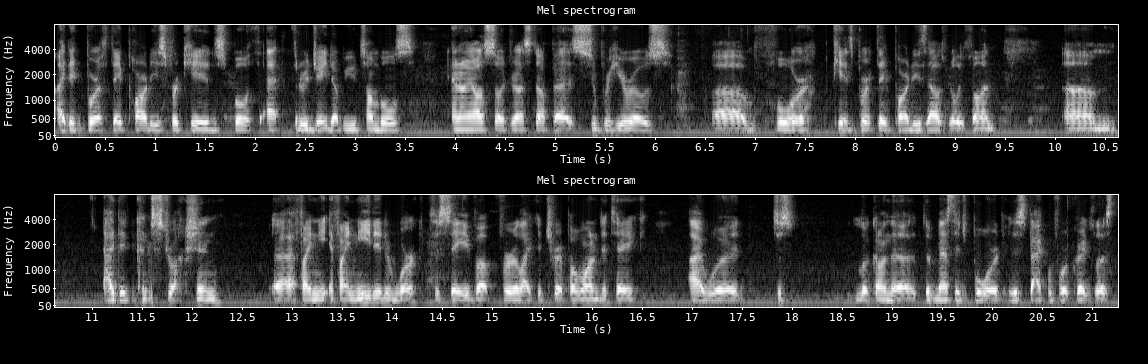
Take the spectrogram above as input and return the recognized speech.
I did birthday parties for kids, both at through JW Tumbles, and I also dressed up as superheroes um, for kids' birthday parties. That was really fun. Um, I did construction. Uh, if I need if I needed work to save up for like a trip I wanted to take, I would just look on the the message board. This back before Craigslist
